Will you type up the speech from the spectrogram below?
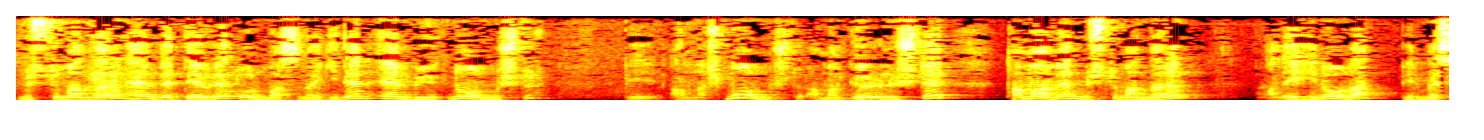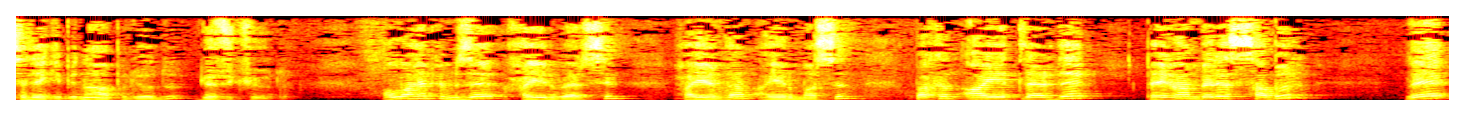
Müslümanların hem de devlet olmasına giden en büyük ne olmuştur? Bir anlaşma olmuştur. Ama görünüşte tamamen Müslümanların aleyhine olan bir mesele gibi ne yapılıyordu? Gözüküyordu. Allah hepimize hayır versin, hayırdan ayırmasın. Bakın ayetlerde peygambere sabır ve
